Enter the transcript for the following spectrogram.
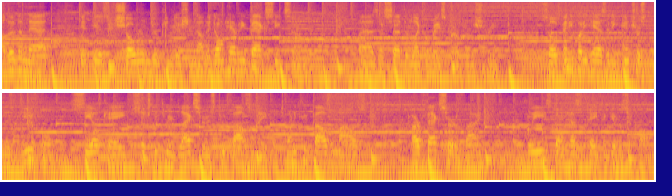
Other than that, it is in showroom new condition. Now they don't have any back seats in them. As I said, they're like a race car for the street. So if anybody has any interest in this beautiful CLK 63 Black Series 2008 with 22,000 miles, Carfax certified, please don't hesitate to give us a call.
